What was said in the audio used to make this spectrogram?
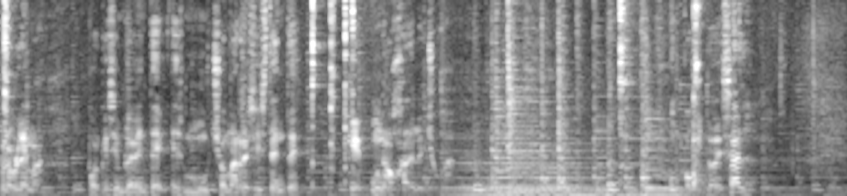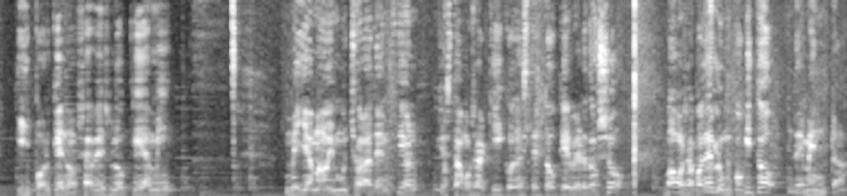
problema, porque simplemente es mucho más resistente que una hoja de lechuga. Un poquito de sal. ¿Y por qué no? ¿Sabes lo que a mí me llama hoy mucho la atención? Que estamos aquí con este toque verdoso. Vamos a ponerle un poquito de menta.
